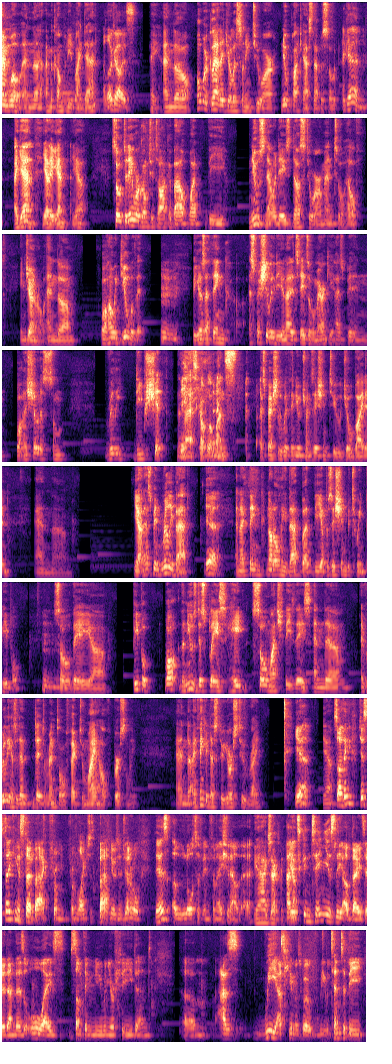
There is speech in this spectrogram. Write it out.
I'm Will, and uh, I'm accompanied by Dan. Hello, guys. Hey, and uh, well, we're glad that you're listening to our new podcast episode Again. again, yet again. Yeah. So today we're going to talk about what the news nowadays does to our mental health in general, and um, well, how we deal with it. Hmm. Because I think, especially the United States of America, has been well, has showed us some really deep shit in the last couple of months, especially with the new transition to Joe Biden, and um, yeah, it has been really bad. Yeah. And I think not only that, but the opposition between people. Hmm. So they uh, people well, the news displays hate so much these days, and um, it really has a de- detrimental effect to my health personally, and I think it does to yours too, right? Yeah. Yeah. So I think just taking a step back from from like just bad news in general, there's a lot of information out there. Yeah, exactly. And yeah. it's continuously updated, and there's always something new in your feed. And um, as we as humans, we we would tend to be,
